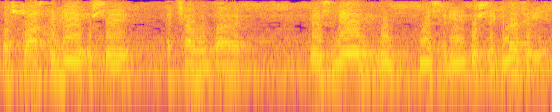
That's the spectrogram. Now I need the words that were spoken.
और स्वास्थ्य भी उससे अच्छा होता है। तो इसलिए धूप में शरीर को सेकना चाहिए।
